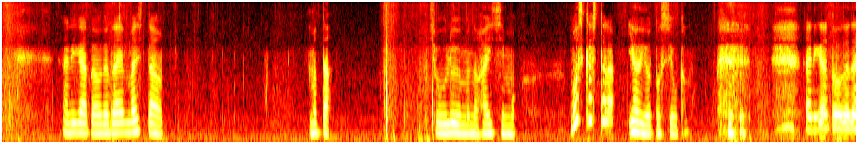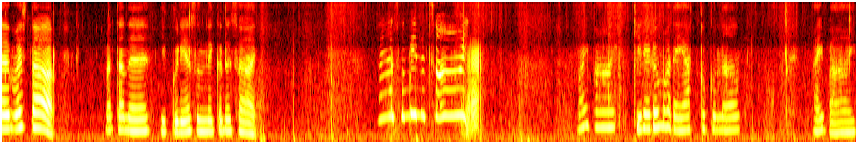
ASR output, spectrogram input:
ありがとうございました。またショールームの配信ももしかしたら良いお年をかも。ありがとうございました。またね。ゆっくり休んでください。おやすみなさいバイバイ。切れるまでやっとくな。バイバイ。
